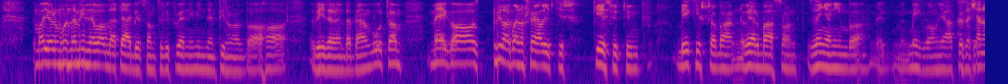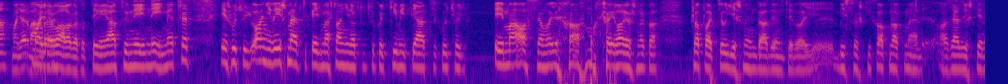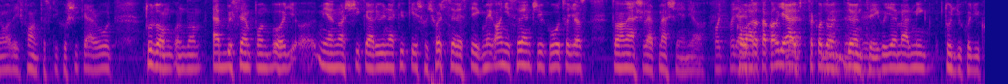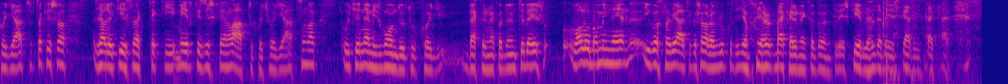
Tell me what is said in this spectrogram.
magyarul mondom, minden labdát elbírtam tőlük venni minden pillanatban, ha védelemben ben voltam. Meg a világbajnokság előtt is készültünk Békés Csabán, Verbászon, Zrenyaninba, meg, meg még valami játszottunk. Közösen a magyar válogatott? Magyar válogatott, igen, játszottunk négy, négy meccset, és úgyhogy annyira ismertük egymást, annyira tudtuk, hogy ki mit játszik, úgyhogy én már azt hiszem, hogy a Mocsai Lajosnak a csapatja úgy is ment be a döntőbe, hogy biztos kikapnak, mert az ezüstérem az egy fantasztikus siker volt. Tudom, gondolom, ebből szempontból, hogy milyen nagy siker ő nekük, és hogy hogy szerezték meg. Annyi szerencséjük volt, hogy azt talán el se lehet mesélni. A, hogy, hogy eljutottak a, hogy eljutottak a döntőig, ugye, mert még tudjuk, hogy ők hogy játszottak, és az előkészületeki mérkőzéseken láttuk, hogy hogy játszanak úgyhogy nem is gondoltuk, hogy bekerülnek a döntőbe, és valóban minden jugoszláv játékos arra drukkolt, hogy a magyarok bekerülnek a döntőbe, és képzeld, be is kerültek.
